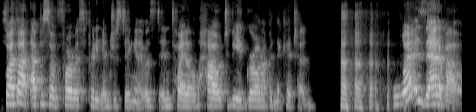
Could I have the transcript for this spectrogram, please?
So I thought episode four was pretty interesting, and it was entitled "How to Be a Grown Up in the Kitchen." what is that about?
